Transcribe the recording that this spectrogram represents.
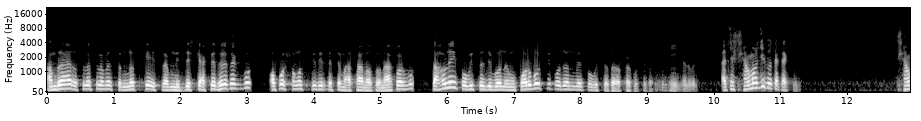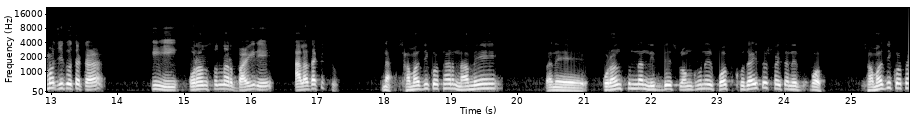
আমরা রসুল্লাহ সাল্লামের সুন্নতকে ইসলাম নির্দেশকে আঁকড়ে ধরে থাকব অপসংস্কৃতির কাছে মাথা নত না করব। তাহলেই পবিত্র জীবন এবং পরবর্তী প্রজন্মের পবিত্রতা রক্ষা করতে পারব জি ধন্যবাদ আচ্ছা সামাজিকতাটা কি সামাজিকতাটা কি কোরআন সন্ন্যার বাইরে আলাদা কিছু না সামাজিকতার নামে মানে কোরআন সুন্নার নির্দেশ লঙ্ঘনের পথ খোঁজাই তো শয়তানের পথ। সামাজিকতা,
